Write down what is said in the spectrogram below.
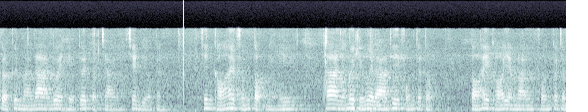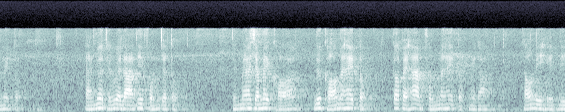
เกิดขึ้นมาได้ด้วยเหตุด้วยปัจจัยเช่นเดียวกัน เช่นขอให้ฝนตกอย่างนี้ ถ้ายังไม่ถึงเวลาที่ฝนจะตก ต่อให้ขออย่างไรฝนก็จะไม่ตก แต่เมื่อถึงเวลาที่ฝนจะตก ถึงแม้จะไม่ขอหรือขอไม่ให้ตก ก็ไปห้ามฝนไม่ให้ตกไม่ได้ เขามีเหตุมี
